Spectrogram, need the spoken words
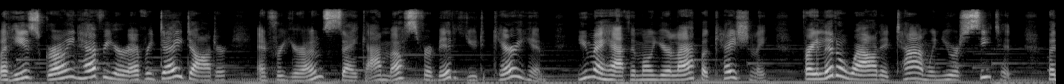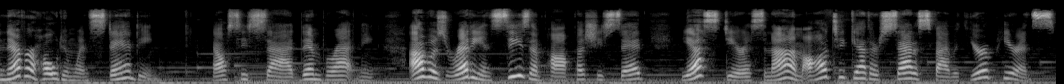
But he is growing heavier every day, daughter, and for your own sake I must forbid you to carry him. You may have him on your lap occasionally, for a little while at a time when you are seated, but never hold him when standing. Elsie sighed, then brightening. I was ready in season, Papa, she said. Yes, dearest, and I am altogether satisfied with your appearance.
